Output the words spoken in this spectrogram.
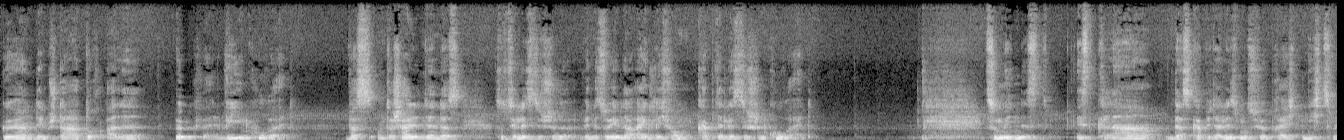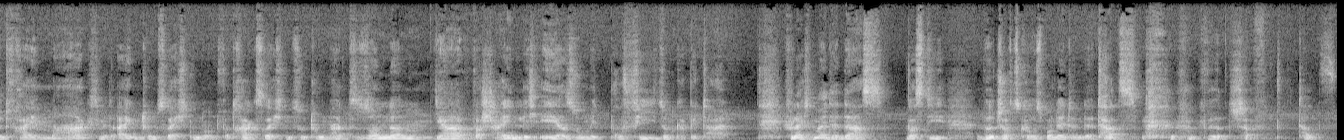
gehören dem Staat doch alle Ölquellen, wie in Kuwait. Was unterscheidet denn das sozialistische Venezuela eigentlich vom kapitalistischen Kuwait? Zumindest ist klar, dass Kapitalismus für Brecht nichts mit freiem Markt, mit Eigentumsrechten und Vertragsrechten zu tun hat, sondern ja wahrscheinlich eher so mit Profit und Kapital. Vielleicht meint er das, was die Wirtschaftskorrespondentin der Taz, Wirtschaft, Taz,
